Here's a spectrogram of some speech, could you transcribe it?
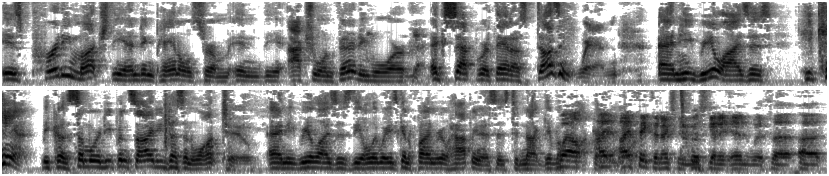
is pretty much the ending panels from in the actual Infinity War, Yeah. except where Thanos doesn't win, and he realizes he can't because somewhere deep inside he doesn't want to, and he realizes the only way he's going to find real happiness is to not give a Well. I. I think the next movie is going to end with uh, uh,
